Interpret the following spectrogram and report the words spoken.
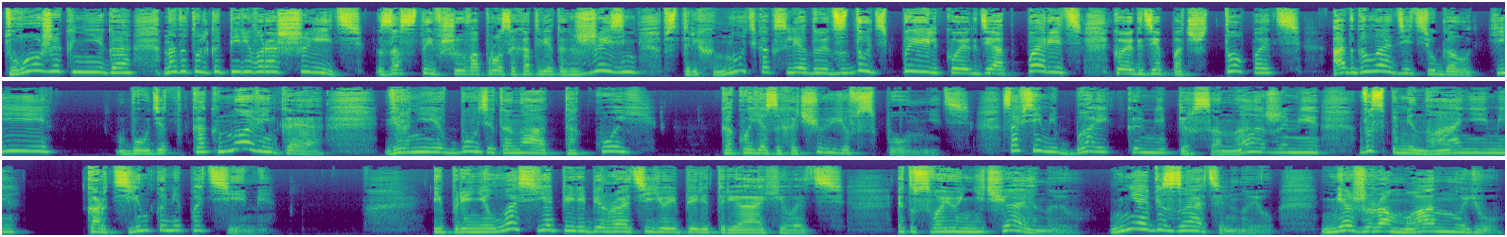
тоже книга, надо только переворошить застывшую в вопросах-ответах жизнь, встряхнуть как следует, сдуть пыль, кое-где отпарить, кое-где подштопать, отгладить уголки. Будет как новенькая, вернее, будет она такой, какой я захочу ее вспомнить, со всеми байками, персонажами, воспоминаниями, картинками по теме. И принялась я перебирать ее и перетряхивать, эту свою нечаянную, необязательную, межроманную,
